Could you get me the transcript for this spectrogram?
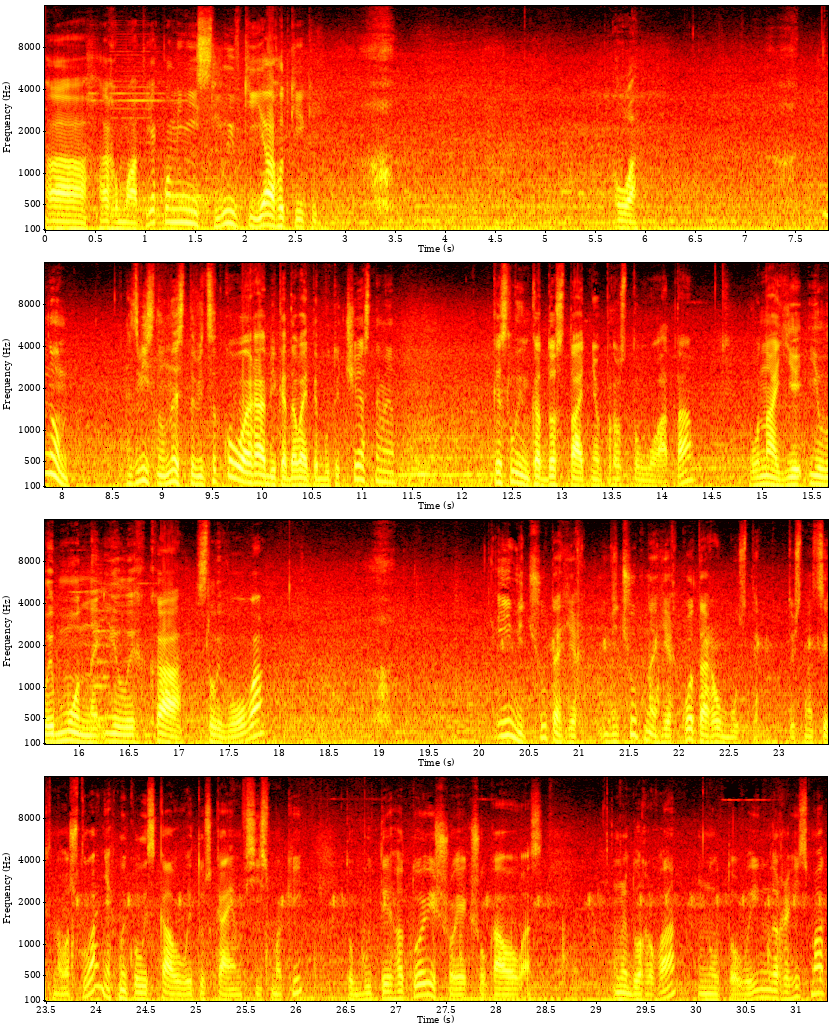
А, аромат. Як по мені сливки, ягодки які. О. Ну, звісно, не 100% арабіка, давайте бути чесними. Кислинка достатньо простовата. Вона є і лимонна, і легка сливова. І відчута гір... відчутна гіркота робусти. Тобто на цих налаштуваннях ми коли з кави витускаємо всі смаки, то будьте готові, що якщо кава у вас недорога, ну то ви недорогий смак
